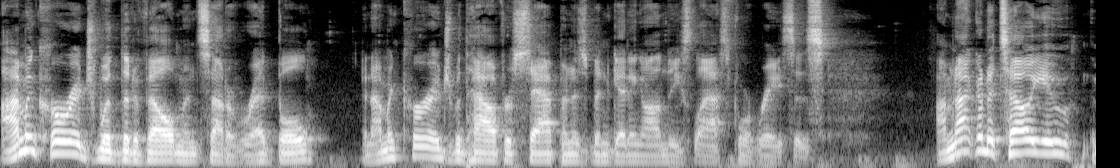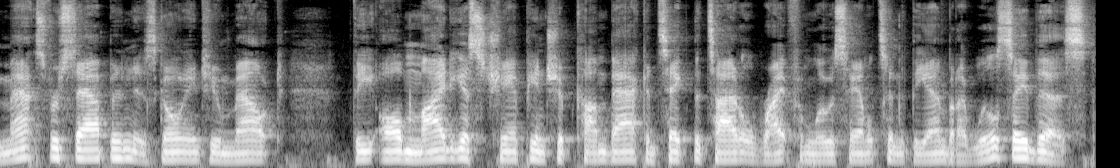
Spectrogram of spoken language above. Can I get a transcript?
I'm encouraged with the developments out of Red Bull, and I'm encouraged with how Verstappen has been getting on these last four races. I'm not going to tell you that Max Verstappen is going to mount the almightiest championship comeback and take the title right from Lewis Hamilton at the end, but I will say this.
